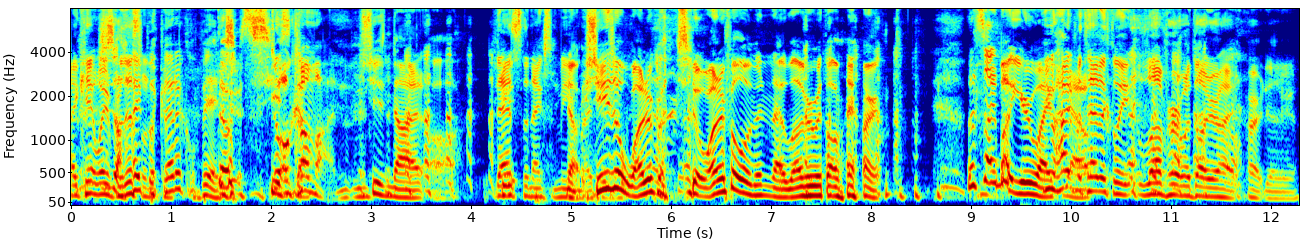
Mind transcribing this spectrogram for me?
I can't wait She's for a this one. To come. hypothetical bitch. Oh, come on. She's not at all. That's the next meme. No, right she's there. a wonderful, she's a wonderful woman, and I love her with all my heart. Let's talk about your wife. You now. hypothetically love her with all your heart. heart. Yeah, there you go.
